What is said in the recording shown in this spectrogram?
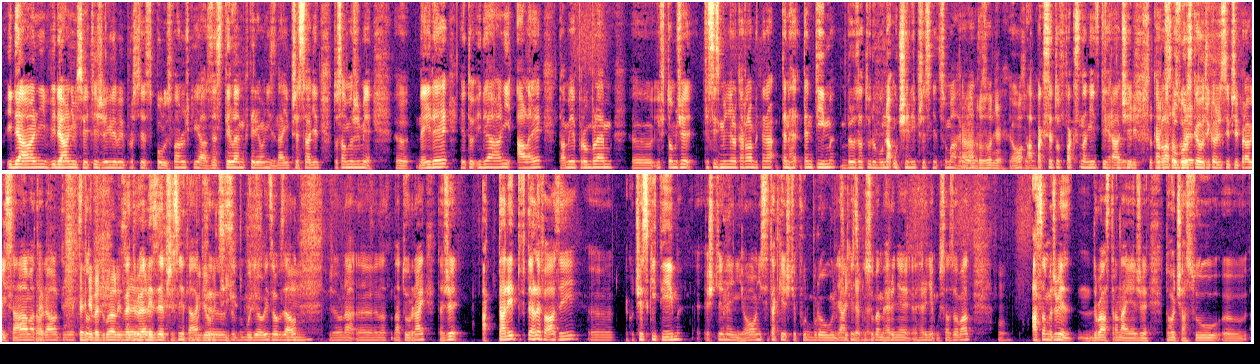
ideální, v ideálním světě, že kdyby prostě spolu s fanoušky a se stylem, který oni znají, přesadit, to samozřejmě uh, nejde, je to ideální, ale tam je problém uh, i v tom, že ty jsi zmínil Karla Bittnera, ten, ten tým byl za tu dobu naučený přesně, co má hrát. No, rozhodně, jo? rozhodně. A pak se to fakt snad nic ty hráči Karla Poborského říkal, že si připraví sám a tak, tak dál. Ty, Tehdy to, ve druhé lize. Ve druhé lize, přesně tak. Budějovicích. Budějovic ho vzal mm. že na, na, na, turnaj. Takže a tady v téhle fázi eh, jako český tým ještě není. Jo? Oni si taky ještě furt budou nějakým Určitě, způsobem herně, herně usazovat. A samozřejmě druhá strana je, že toho času,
